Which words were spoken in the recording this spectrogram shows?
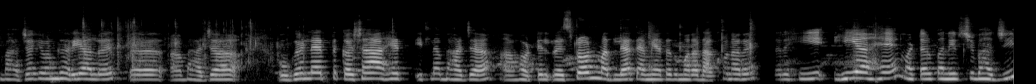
भाज्या घेऊन घरी आलो आहेत तर भाज्या उघडल्या आहेत तर कशा आहेत इथल्या भाज्या? हॉटेल रेस्टॉरंटमधल्या त्या मी आता तुम्हाला दाखवणार आहे. तर ही ही आहे मटर पनीरची भाजी.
